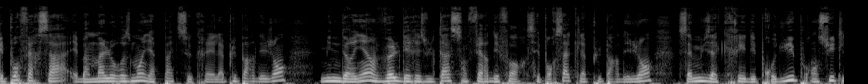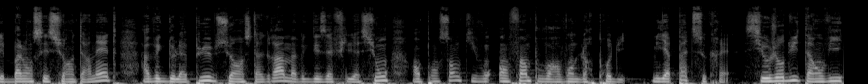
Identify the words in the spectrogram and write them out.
Et pour faire ça, eh ben malheureusement, il n'y a pas de secret. La plupart des gens, mine de rien, veulent des résultats sans faire d'efforts. C'est pour ça que la plupart des gens s'amusent à créer des produits pour ensuite les balancer sur Internet, avec de la pub, sur Instagram, avec des affiliations, en pensant qu'ils vont enfin pouvoir vendre leurs produits. Mais il n'y a pas de secret. Si aujourd'hui tu as envie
